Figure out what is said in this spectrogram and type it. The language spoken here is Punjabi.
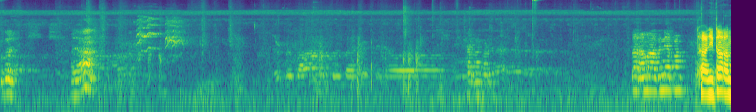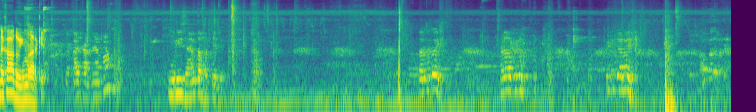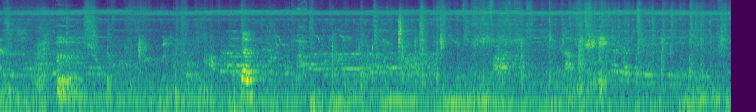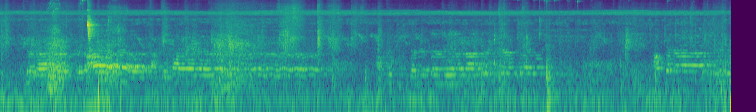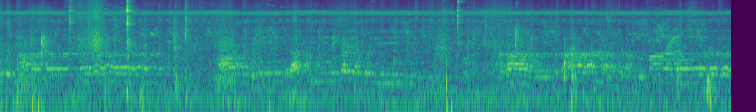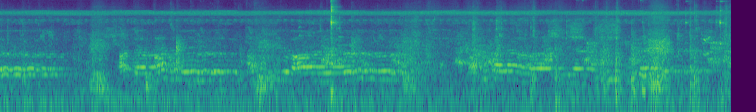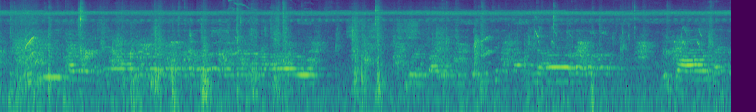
Thank you. ਦਿੰਨੇ ਆਪਾਂ? ਹਾਂਜੀ ਧਾਰਾਂ ਦਿਖਾ ਦਿਓ ਜੀ ਮਾਰ ਕੇ। ਚੱਕਾ ਛੱਡਦੇ ਆਪਾਂ। ਪੂਰੀ ਸਹਿਮਤ ਆ ਬੱਚੇ ਤੇ। ਦਰਦ ਕੋਈ। ਖੜਾ ਹੋ ਕੇ ਪਿੱਟ ਕਰ ਓਏ। ਚੱਲ।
